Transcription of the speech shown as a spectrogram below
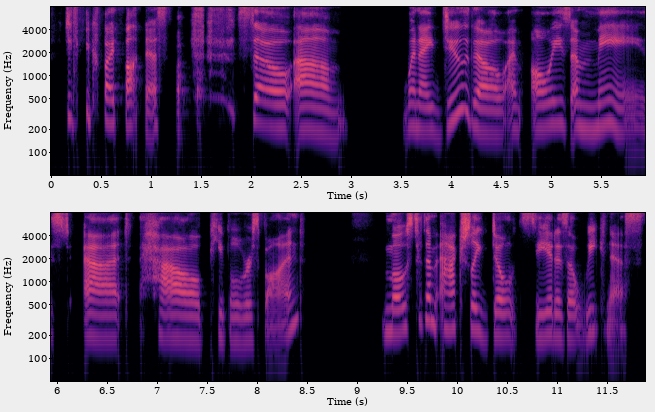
to be quite honest. so um, when I do, though, I'm always amazed at how people respond. Most of them actually don't see it as a weakness,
